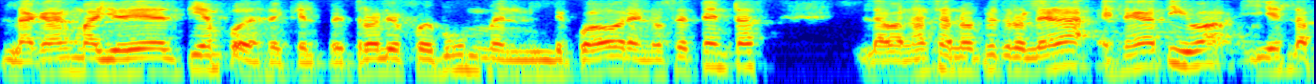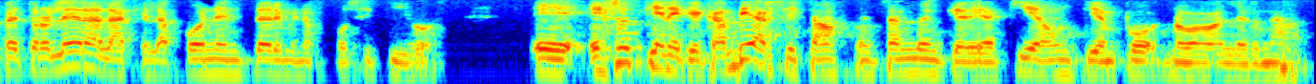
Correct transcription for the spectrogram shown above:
la gran mayoría del tiempo, desde que el petróleo fue boom en el Ecuador en los 70 la balanza no petrolera es negativa y es la petrolera la que la pone en términos positivos. Eh, eso tiene que cambiar si estamos pensando en que de aquí a un tiempo no va a valer nada.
